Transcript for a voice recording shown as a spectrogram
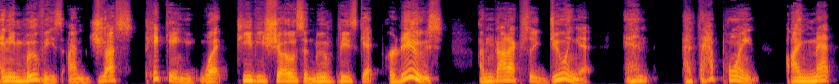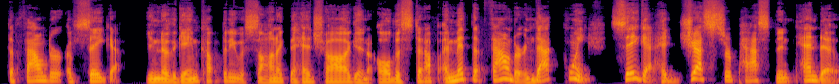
any movies. I'm just picking what TV shows and movies get produced. I'm not actually doing it. And at that point, I met the founder of Sega, you know, the game company with Sonic the Hedgehog and all this stuff. I met the founder. And that point, Sega had just surpassed Nintendo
